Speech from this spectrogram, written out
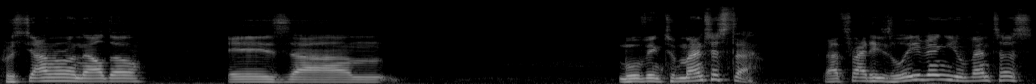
Cristiano Ronaldo is um, moving to Manchester. That's right. He's leaving Juventus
